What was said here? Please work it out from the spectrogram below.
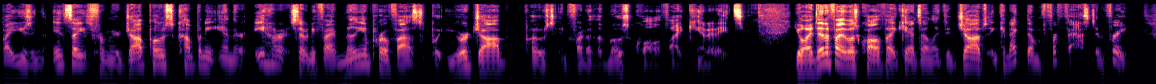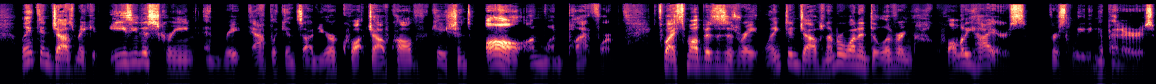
by using insights from your job post company and their 875 million profiles to put your job post in front of the most qualified candidates. You'll identify the most qualified candidates on LinkedIn Jobs and connect them for fast and free. LinkedIn Jobs make it easy to screen and rate applicants on your qual- job qualifications all on one platform. It's why small businesses rate LinkedIn Jobs number one in delivering quality hires versus leading competitors.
